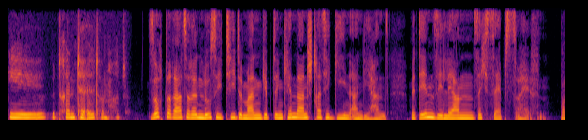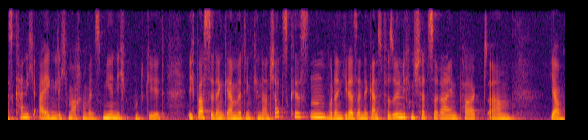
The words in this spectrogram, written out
die getrennte Eltern hat. Suchtberaterin Lucy Tiedemann gibt den Kindern Strategien an die Hand, mit denen sie lernen, sich selbst zu helfen. Was kann ich eigentlich machen, wenn es mir nicht gut geht? Ich bastel dann gern mit den Kindern Schatzkisten, wo dann jeder seine ganz persönlichen Schätze reinpackt. Ähm, ja,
